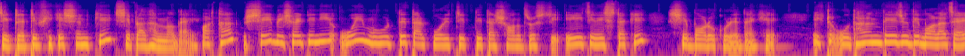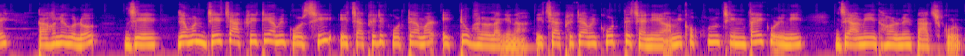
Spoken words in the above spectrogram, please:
যে গ্র্যাটিফিকেশনকে সে প্রাধান্য দেয়। অর্থাৎ সেই বিষয়টি নিয়ে ওই মুহূর্তে তার পরিতৃপ্তি, তার সন্তুষ্টি এই জিনিসটাকে সে বড় করে দেখে। একটু উদাহরণ দিয়ে যদি বলা যায়, তাহলে হলো যে যেমন যে চাকরিটি আমি করছি, এই চাকরিটি করতে আমার একটু ভালো লাগে না। এই চাকরিটি আমি করতে চাইনি আমি কখনো চিন্তাই করিনি যে আমি এই ধরনের কাজ করব।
